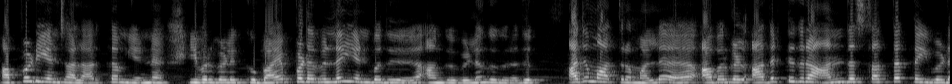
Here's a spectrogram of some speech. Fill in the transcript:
அப்படி என்றால் அர்த்தம் என்ன? இவர்களுக்கு பயப்படவில்லை என்பது அங்கு விளங்குகிறது. அது மாத்திரமல்ல அவர்கள் அதட்டுகிற அந்த சத்தத்தை விட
